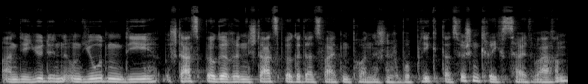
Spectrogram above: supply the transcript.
an die Jüdinnen und Juden, die Staatsbürgerinnen, Staatsbürger der Zweiten Polnischen Republik der Zwischenkriegszeit waren.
